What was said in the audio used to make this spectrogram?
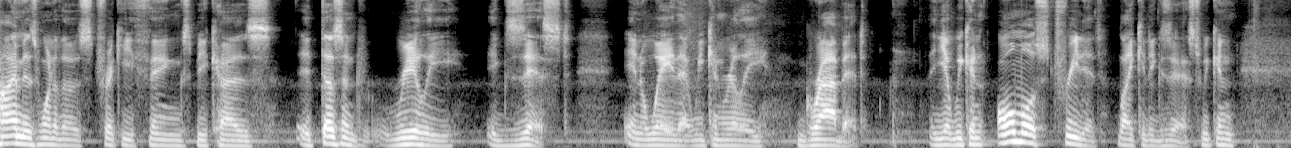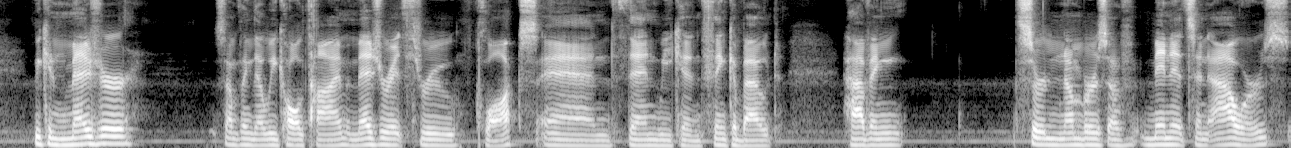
time is one of those tricky things because it doesn't really exist in a way that we can really grab it. And yet we can almost treat it like it exists. We can, we can measure something that we call time measure it through clocks and then we can think about having certain numbers of minutes and hours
